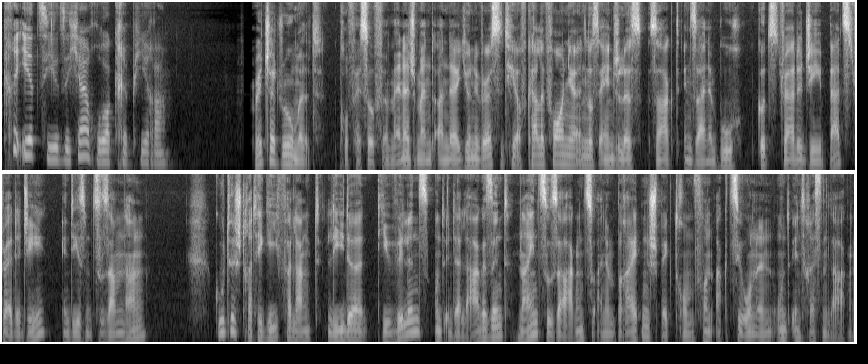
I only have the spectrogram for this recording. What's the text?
kreiert zielsicher Rohrkrepierer. Richard Rumelt, Professor für Management an der University of California in Los Angeles, sagt in seinem Buch Good Strategy, Bad Strategy in diesem Zusammenhang, Gute Strategie verlangt Leader, die willens und in der Lage sind, Nein zu sagen zu einem breiten Spektrum von Aktionen und Interessenlagen.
